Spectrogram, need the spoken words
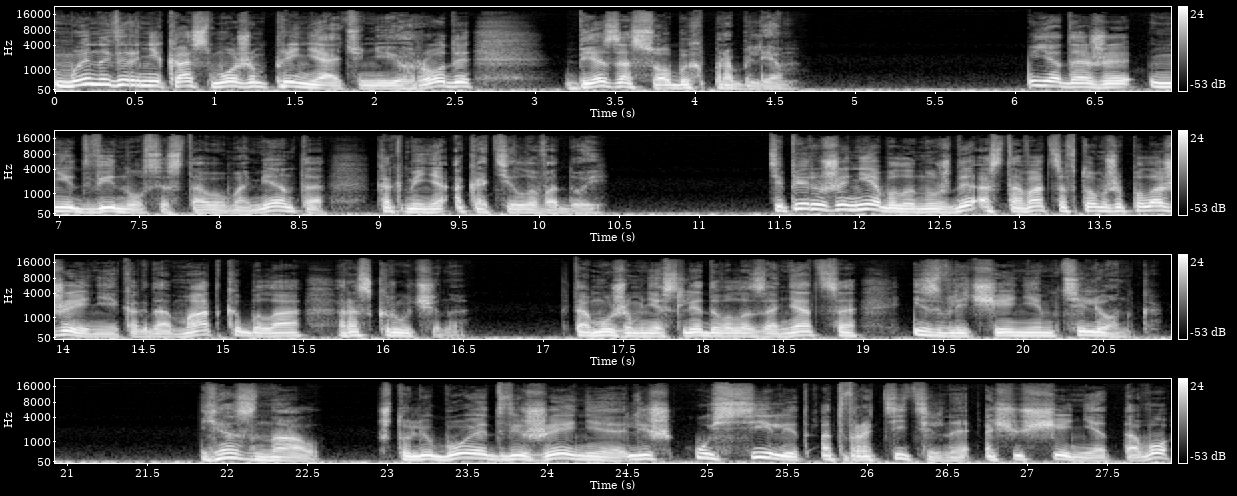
мы наверняка сможем принять у нее роды без особых проблем. Я даже не двинулся с того момента, как меня окатило водой. Теперь уже не было нужды оставаться в том же положении, когда матка была раскручена. К тому же мне следовало заняться извлечением теленка. Я знал, что любое движение лишь усилит отвратительное ощущение того,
